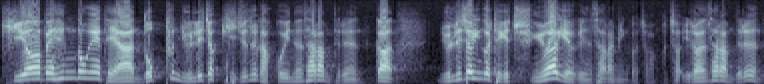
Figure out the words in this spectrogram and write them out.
기업의 행동에 대한 높은 윤리적 기준을 갖고 있는 사람들은, 그러니까 윤리적인 걸 되게 중요하게 여기는 사람인 거죠. 그렇죠? 이러한 사람들은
